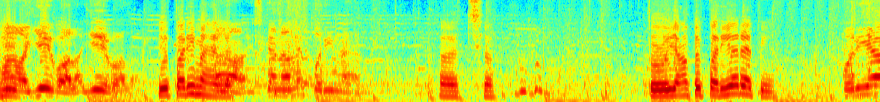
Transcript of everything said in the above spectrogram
हाँ ये वाला ये वाला। ये परी महल है। हाँ इसका नाम है परी महल। अच्छा। तो यहाँ पे परिया रहती हैं? परिया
